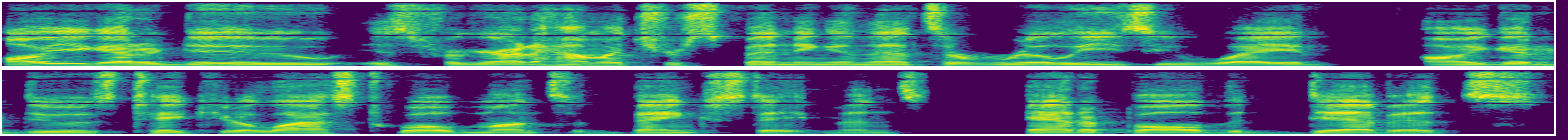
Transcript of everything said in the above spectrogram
all you got to do is figure out how much you're spending, and that's a real easy way. All you got to do is take your last 12 months of bank statements, add up all the debits.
